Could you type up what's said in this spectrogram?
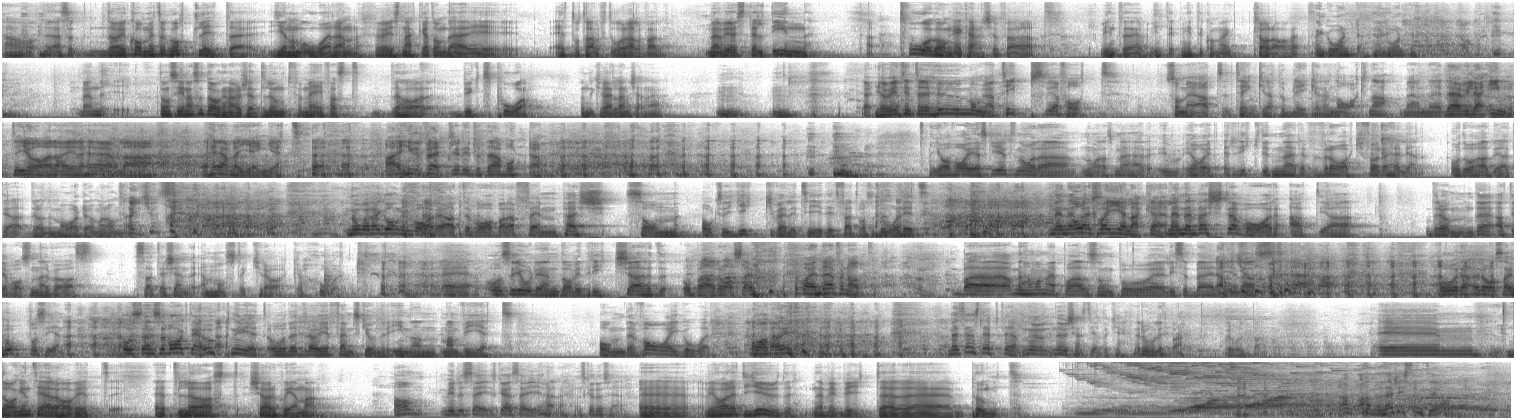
Ja, alltså, det har ju kommit och gått lite genom åren. För vi har ju snackat om det här i ett och ett halvt år i alla fall. Men vi har ställt in två gånger kanske för att vi inte, vi inte, vi inte kommer klara av det. Den går inte, den går inte. Men de senaste dagarna har det känts lugnt för mig fast det har byggts på under kvällen känner jag. Mm, mm. Jag, jag vet inte hur många tips vi har fått som är att tänker att publiken är nakna. Men eh, det vill jag inte göra i det här jävla, det här jävla gänget. Nej, verkligen inte där borta. Jag, var, jag skrev till några, några som är här. Jag var i ett riktigt nervvrak förra helgen. Och då hade jag att jag drömde mardrömmar om det. Just det. Några gånger var det att det var bara fem pers som också gick väldigt tidigt för att det var så dåligt. Men den, Och värsta, var elaka eller? men den värsta var att jag drömde att jag var så nervös så att jag kände att jag måste kröka hårt. eh, och så gjorde jag en David Richard och bara rasade. Vad är det för något? bara, ja, men han var med på Allsång på eh, Liseberg. Ja, just och ra- rasade ihop på scen. Och sen så vaknade jag upp ni vet och det dröjer fem sekunder innan man vet om det var igår. Och att man... Men sen släppte det. Nu, nu känns det helt okej. Roligt bara. Roligt bara. Ehm, Dagen till ära har vi ett, ett löst körschema. ja, vill du säga, ska jag säga det eller? Ska du säga det? Eh, vi har ett ljud när vi byter eh, punkt. Ja, fan, det där visste inte jag.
